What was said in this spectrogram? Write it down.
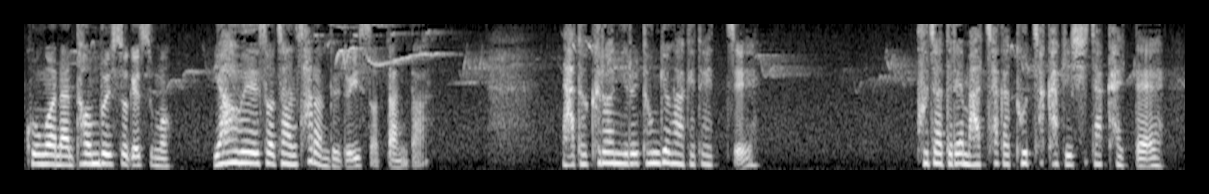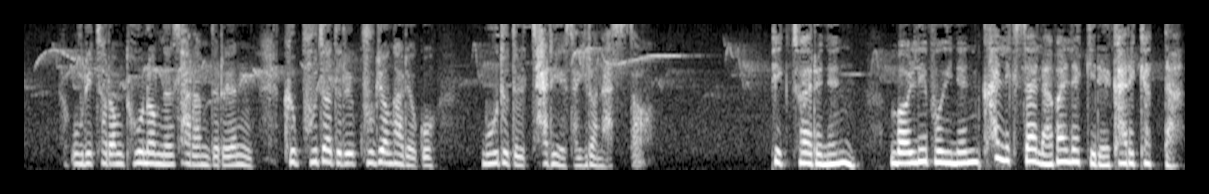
공원 한 덤불 속에 숨어 야외에서 잔 사람들도 있었단다. 나도 그런 일을 동경하게 됐지. 부자들의 마차가 도착하기 시작할 때 우리처럼 돈 없는 사람들은 그 부자들을 구경하려고 모두들 자리에서 일어났어. 빅투아르는 멀리 보이는 칼릭사 라발레길을 가리켰다.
